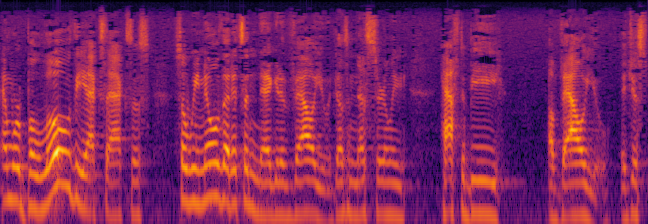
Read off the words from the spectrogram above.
and we're below the x-axis, so we know that it's a negative value. It doesn't necessarily have to be a value. It just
